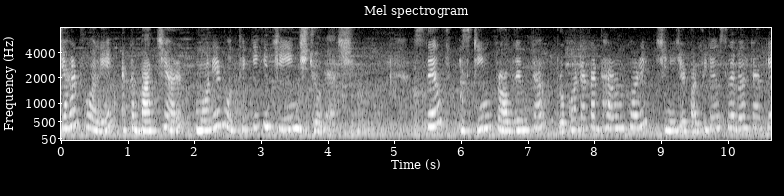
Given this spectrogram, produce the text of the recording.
যার ফলে একটা বাচ্চার মনের মধ্যে কি কি চেঞ্জ চলে আসে? সেলফ স্টিম প্রবলেমটা প্রকট আকার ধারণ করে, সে নিজের কনফিডেন্স লেভেলটাকে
